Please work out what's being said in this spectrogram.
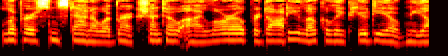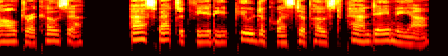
le persone stanno abbracciando i loro prodotti locali più di ogni altra cosa. Aspettatevi di più di questa post pandemia.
